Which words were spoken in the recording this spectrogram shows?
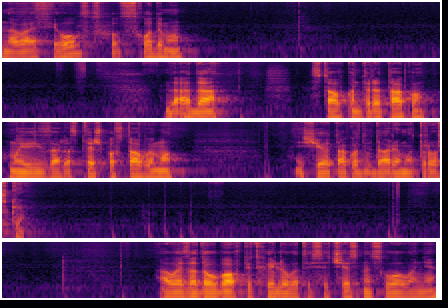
Давай фіол сходимо. Да, да. Став контратаку. Ми її зараз теж поставимо. І ще отак от вдаримо трошки. Але задовбав підхилюватися, чесне слово, ні?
